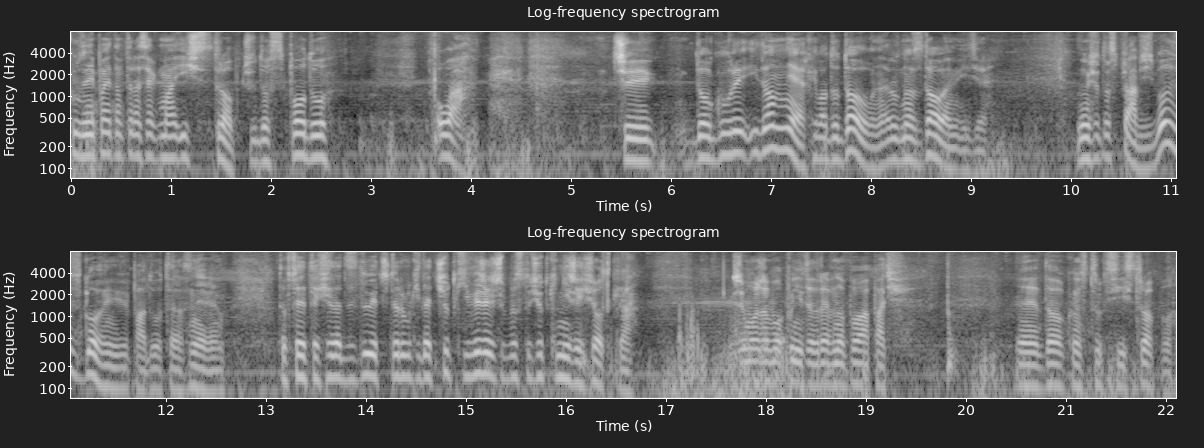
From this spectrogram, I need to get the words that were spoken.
Kurde, nie pamiętam teraz jak ma iść strop. Czy do spodu. Ła. Czy do góry idą? Nie, chyba do dołu. Na równo z dołem idzie. Będę musiał to sprawdzić, bo z głowy mi wypadło teraz, nie wiem. To wtedy to się decyduje, czy te rurki dać ciutki wyżej, czy po prostu ciutki niżej środka. Że można było później to drewno połapać e, do konstrukcji stropu.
